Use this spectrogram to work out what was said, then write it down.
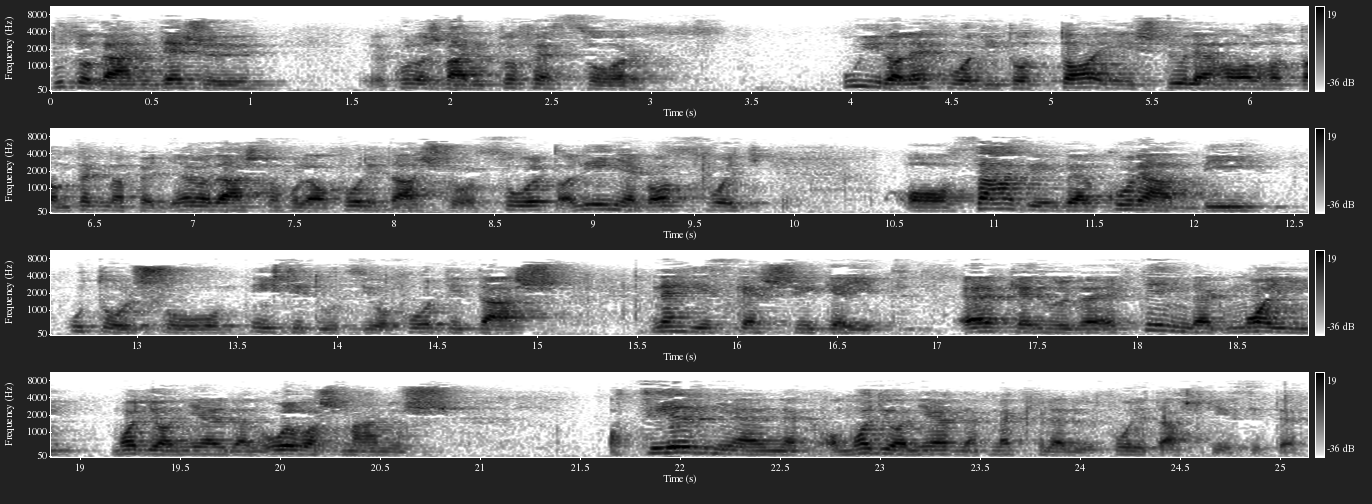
Buzogányi Dezső, kolozsvári professzor újra lefordította, és tőle hallhattam tegnap egy eladást, ahol a fordításról szólt. A lényeg az, hogy a száz évvel korábbi utolsó institúció fordítás nehézkességeit elkerülve egy tényleg mai magyar nyelven olvasmányos, a célnyelvnek, a magyar nyelvnek megfelelő fordítást készített.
